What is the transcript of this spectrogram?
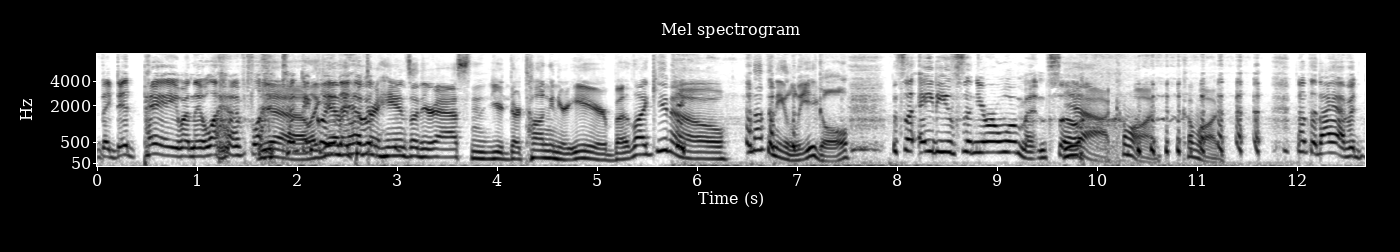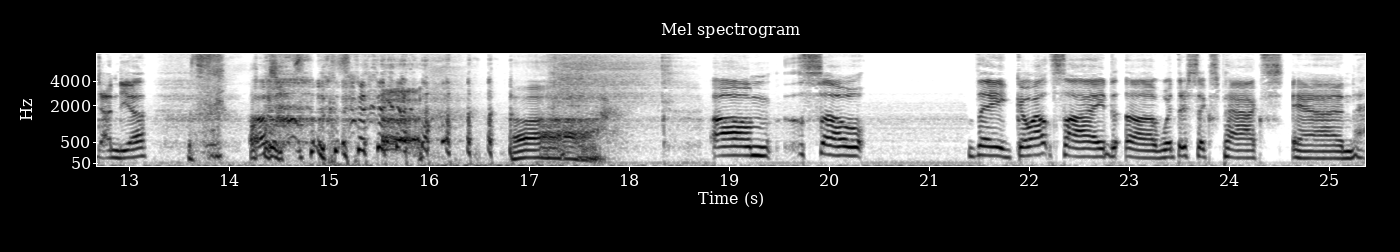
they did pay when they left. Like, Yeah, technically, like yeah, they, they, put their hands on your ass and your, their tongue in your ear, but like you know, nothing illegal. It's the 80s and you're a woman, so. Yeah, come on, come on. Not that I haven't done to you. Um. So they go outside uh, with their six packs, and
